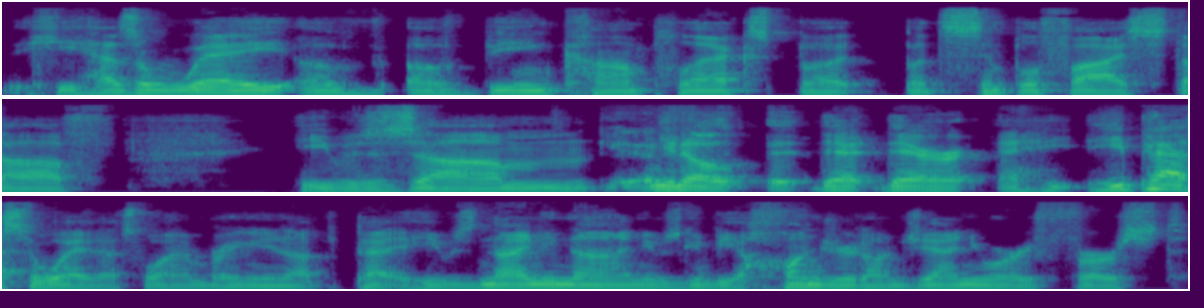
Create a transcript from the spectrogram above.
he has a way of of being complex but but simplify stuff he was um you know there there he, he passed away that's why i'm bringing it up he was 99 he was going to be 100 on january 1st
